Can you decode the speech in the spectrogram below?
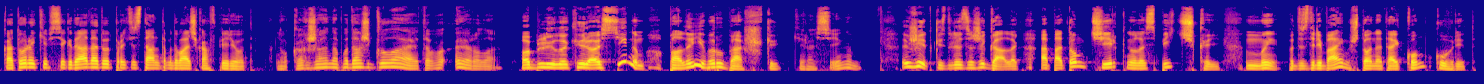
католики всегда дадут протестантам два очка вперед. Но как же она подожгла этого Эрла? Облила керосином полы его рубашки. Керосином? Жидкость для зажигалок, а потом чиркнула спичкой. Мы подозреваем, что она тайком курит.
